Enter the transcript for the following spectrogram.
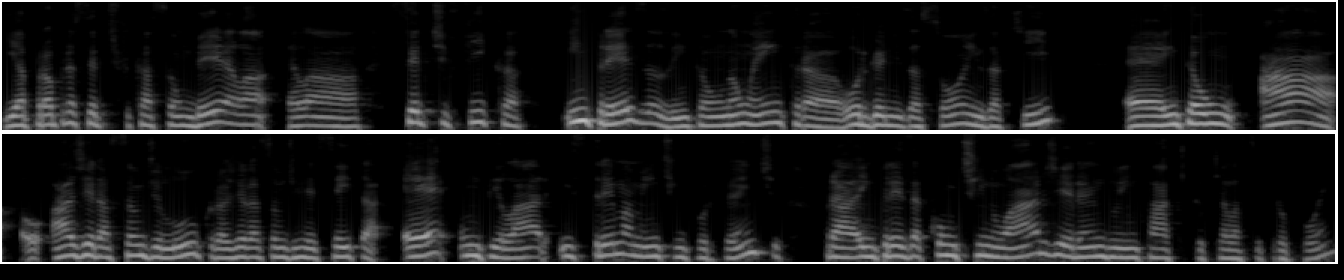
E a própria certificação B, ela, ela certifica empresas, então não entra organizações aqui. É, então, a, a geração de lucro, a geração de receita é um pilar extremamente importante para a empresa continuar gerando o impacto que ela se propõe.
